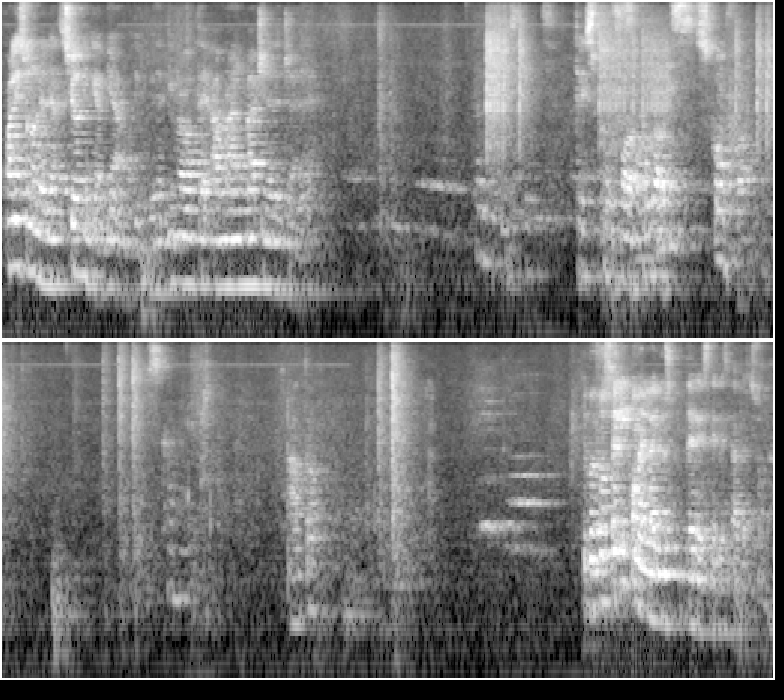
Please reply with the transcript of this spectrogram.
Quali sono le reazioni che abbiamo di, di fronte a una immagine del genere? Sconforto. sconforto. Altro? Se voi foste lì, come la aiutereste questa persona?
